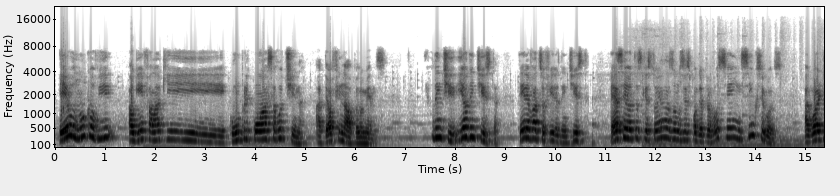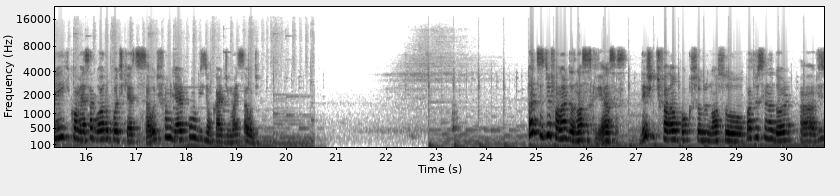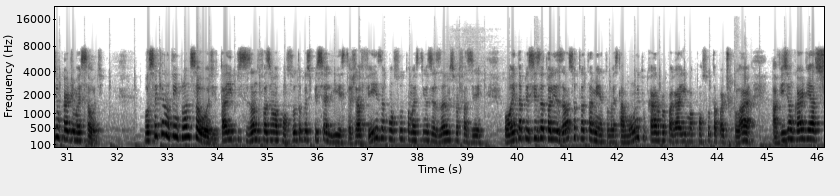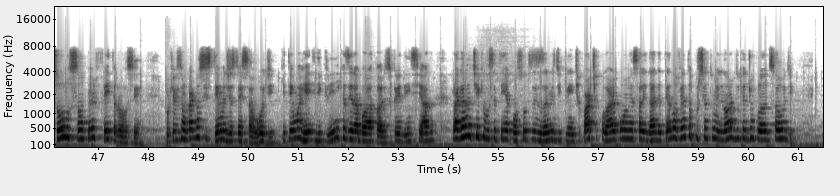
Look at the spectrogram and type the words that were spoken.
Eu nunca ouvi alguém falar que cumpre com essa rotina até o final, pelo menos. E, o denti e ao dentista? Tem levado seu filho ao dentista? Essa e outras questões nós vamos responder para você em 5 segundos. Aguarde aí que começa agora o podcast Saúde Familiar com o Vision Card Mais Saúde. Antes de falar das nossas crianças, deixa eu te falar um pouco sobre o nosso patrocinador, a Vision Card Mais Saúde. Você que não tem plano de saúde, está aí precisando fazer uma consulta com o especialista, já fez a consulta, mas tem os exames para fazer, ou ainda precisa atualizar o seu tratamento, mas está muito caro para pagar aí uma consulta particular, a Vision Card é a solução perfeita para você. Porque Vision Card é um sistema de gestão em saúde que tem uma rede de clínicas e laboratórios credenciada para garantir que você tenha consultas e exames de cliente particular com uma mensalidade até 90% menor do que a de um plano de saúde.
